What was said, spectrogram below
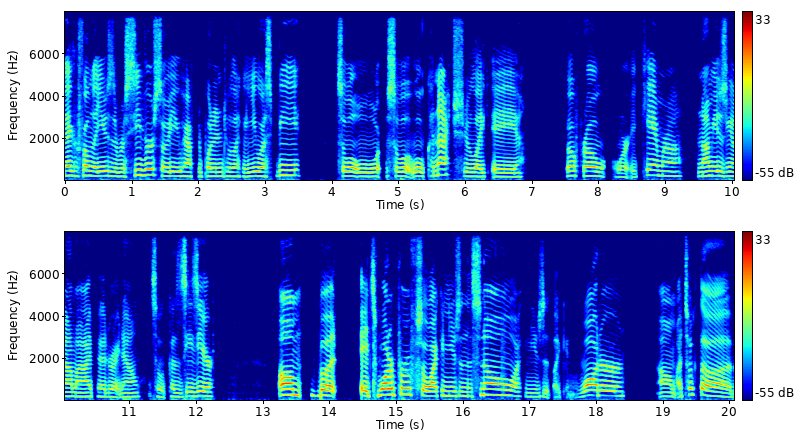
microphone that uses a receiver, so you have to put it into like a USB, so it will so it will connect to like a GoPro or a camera and I'm using it on my iPad right now, so because it's easier. Um, but it's waterproof, so I can use in the snow. I can use it like in water. Um, I took the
